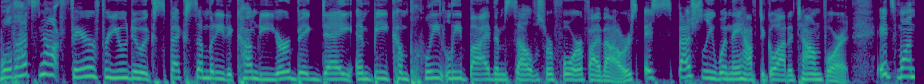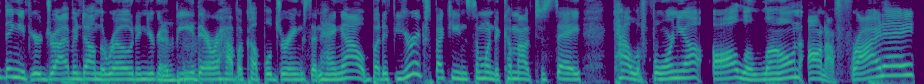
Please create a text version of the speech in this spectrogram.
Well, that's not fair for you to expect somebody to come to your big day and be completely by themselves for four or five hours, especially when they have to go out of town for it. It's one thing if you're driving down the road and you're going to be mm-hmm. there, have a couple drinks and hang out. But if you're expecting someone to come out to, say, California all alone on a Friday,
